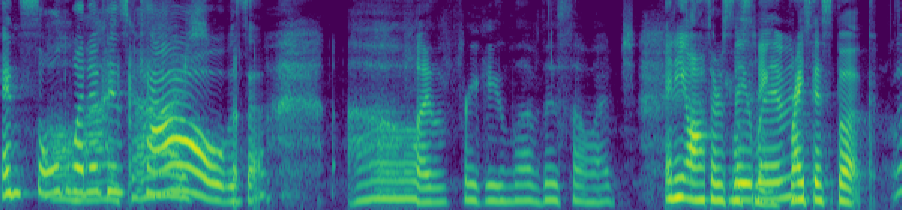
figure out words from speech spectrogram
and sold Oh one of his gosh. cows. oh, I freaking love this so much. Any authors They listening, lived- write this book.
